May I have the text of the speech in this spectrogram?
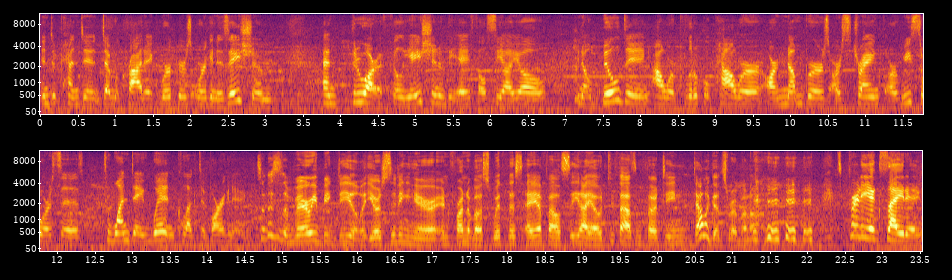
independent, democratic workers organization and through our affiliation of the AFL-CIO, you know, building our political power, our numbers, our strength, our resources to one day win collective bargaining. So this is a very big deal that you're sitting here in front of us with this AFL-CIO 2013 delegates ribbon on. it's pretty exciting.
